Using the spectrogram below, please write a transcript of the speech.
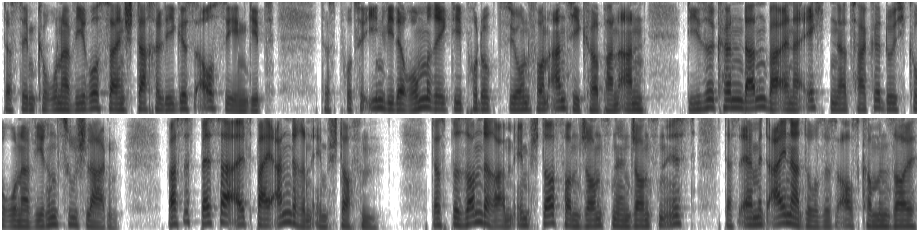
das dem Coronavirus sein stacheliges Aussehen gibt. Das Protein wiederum regt die Produktion von Antikörpern an. Diese können dann bei einer echten Attacke durch Coronaviren zuschlagen. Was ist besser als bei anderen Impfstoffen? Das Besondere am Impfstoff von Johnson Johnson ist, dass er mit einer Dosis auskommen soll.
